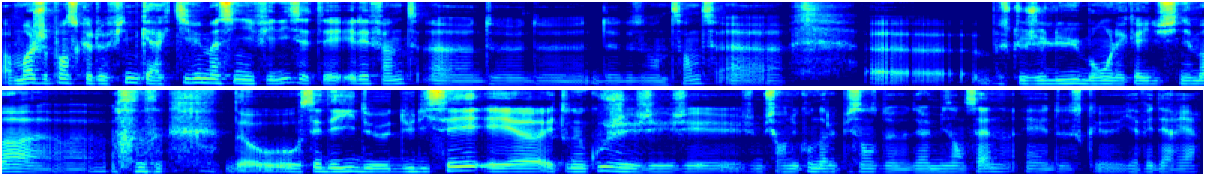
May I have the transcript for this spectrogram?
Alors moi je pense que le film qui a activé ma cinéphilie c'était Elephant de, de, Gus Van Sant. euh, parce que j'ai lu bon, les cahiers du cinéma euh, au CDI du lycée, et, euh, et tout d'un coup, je me suis rendu compte de la puissance de, la mise en scène et de ce qu'il y avait derrière.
